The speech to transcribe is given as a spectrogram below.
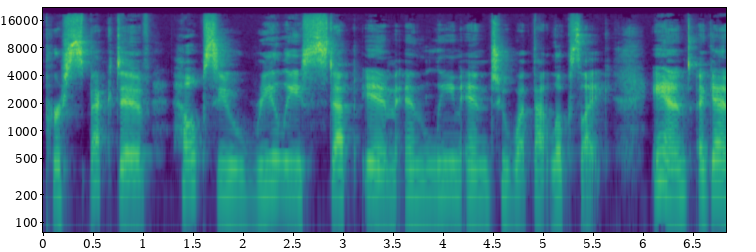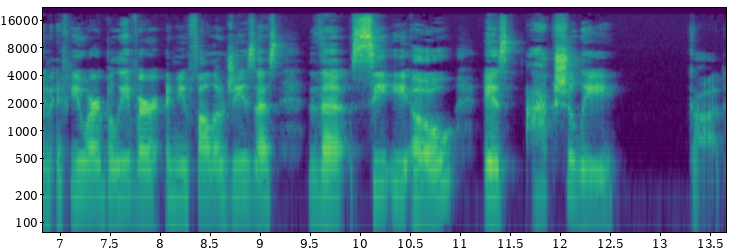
perspective helps you really step in and lean into what that looks like. And again, if you are a believer and you follow Jesus, the CEO is actually God,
